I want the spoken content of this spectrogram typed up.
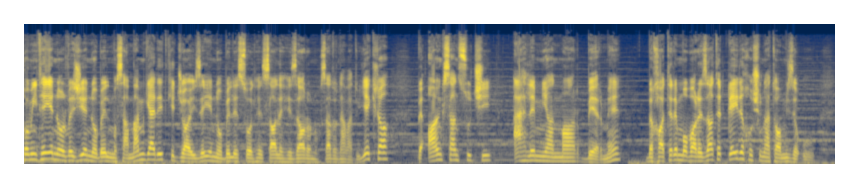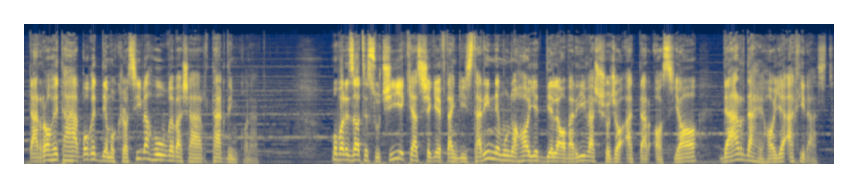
کمیته نروژی نوبل مصمم گردید که جایزه نوبل صلح سال 1991 را به آنگ سان سوچی اهل میانمار برمه به خاطر مبارزات غیر خشونت آمیز او در راه تحقق دموکراسی و حقوق بشر تقدیم کند. مبارزات سوچی یکی از شگفتانگیزترین نمونه های دلاوری و شجاعت در آسیا در دهه های اخیر است.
